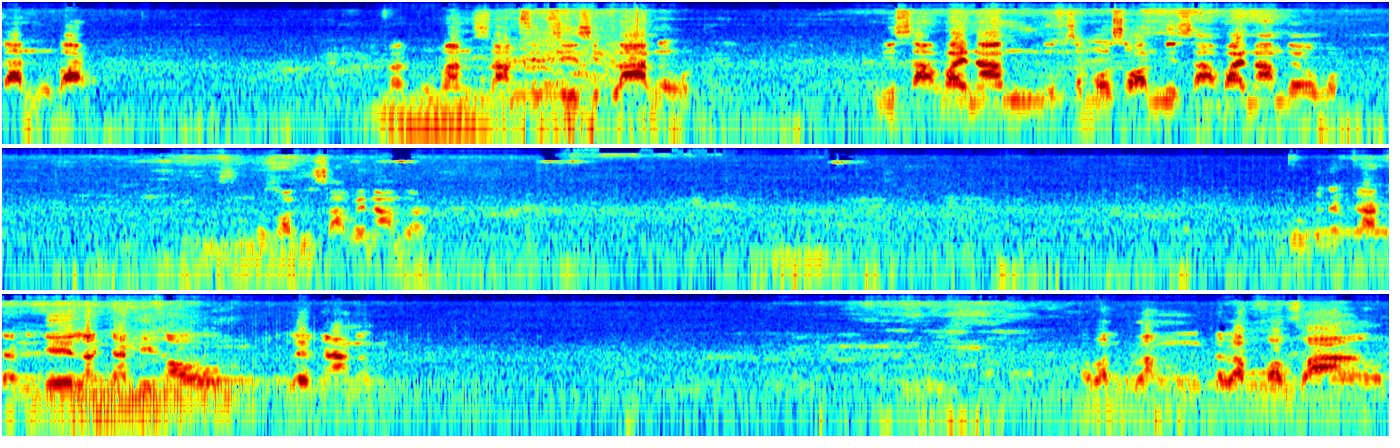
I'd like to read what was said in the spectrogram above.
การหมู่บ้านการหมู่บ้านสามสิบสี่สิบล้านนะผม มีสระว่ายน้ำสโมสรมีสระว่ายน้ำด้วยครับผมสโมสรมีสระว่ายน้ำด้วยดูบรรยากาศจะเป็นเย็นหลังจากที่เขาเลิกงานนะผมตะวันกำลังจะรับขอบฟ้านะครับ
